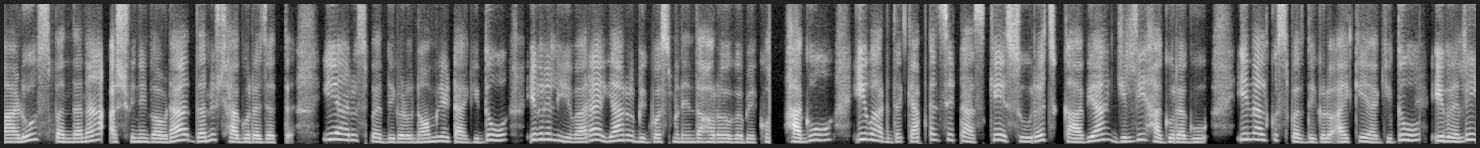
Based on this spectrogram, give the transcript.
ಮಾಳು, ಸ್ಪಂದನ, ಅಶ್ವಿನಿ ಗೌಡ, ಧನುಷ್ ಹಾಗೂ ರಜತ್ ಈ ಆರು ಸ್ಪರ್ಧಿಗಳು ನಾಮಿನೇಟ್ ಆಗಿದ್ದು, ಇವರಲ್ಲಿ ಈ ವಾರ ಯಾರು ಬಿಗ್ ಬಾಸ್ ಮನೆಯಿಂದ ಹೊರಹೋಗಬೇಕು? ಹಾಗೂ ಈ ವಾರದ ಕ್ಯಾಪ್ಟನ್ಸಿ ಟಾಸ್ಕ್ಗೆ ಸೂರಜ್, ಕಾವ್ಯ, ಗಿಲ್ಲಿ ಹಾಗೂ ರಘು ಈ ನಾಲ್ಕು ಸ್ಪರ್ಧಿಗಳು ಆಯ್ಕೆಯಾಗಿದ್ದು, ಇವರಲ್ಲಿ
